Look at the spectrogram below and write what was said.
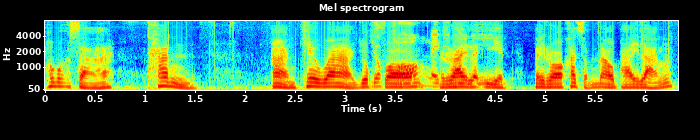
พระวกษาท่านอ่านแค่ว่ายกยกฟ้ฟ้อองงในคดีรายละเอียดไปรอคัดสำเนาภายหลังอืม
